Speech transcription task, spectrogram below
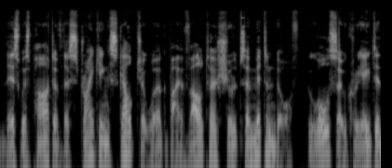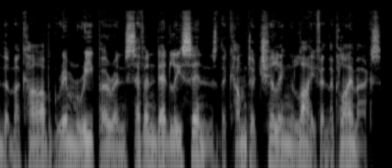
This was part of the striking sculpture work by Walter Schulze Mittendorff, who also created the macabre Grim Reaper and Seven Deadly Sins that come to chilling life in the climax.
